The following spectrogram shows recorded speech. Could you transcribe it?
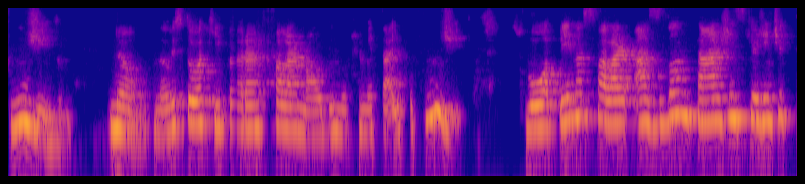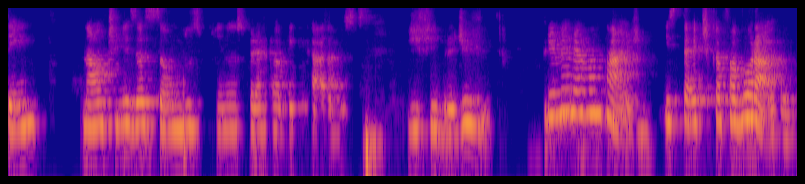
fundido. Não, não estou aqui para falar mal do núcleo metálico fundido. Vou apenas falar as vantagens que a gente tem na utilização dos pinos pré-fabricados de fibra de vidro. Primeira vantagem, estética favorável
